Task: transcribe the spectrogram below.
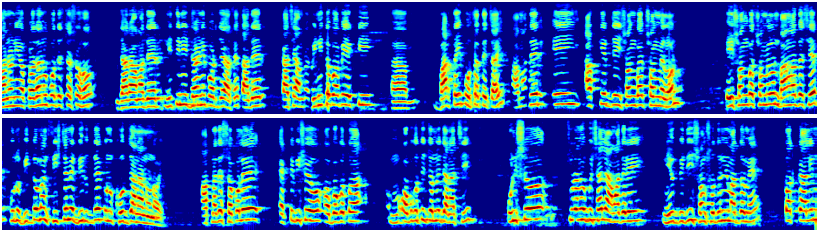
মাননীয় প্রধান উপদেষ্টা সহ যারা আমাদের নীতি নির্ধারণী পর্যায়ে আছে, তাদের কাছে আমরা বিনীতভাবে একটি বার্তাই পৌঁছাতে চাই। আমাদের এই আজকের যেই সংবাদ সম্মেলন, এই সংবাদ সম্মেলন বাংলাদেশের কোনো বিদ্যমান সিস্টেমের বিরুদ্ধে কোনো ক্ষোভ জানানো নয়। আপনাদের সকলে একটি বিষয় অবগত, অবগতির জন্য জানাচ্ছি। উনিশশো চুরানব্বই সালে আমাদের এই নিয়োগ বিধি সংশোধনীর মাধ্যমে তৎকালীন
